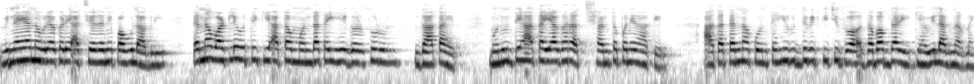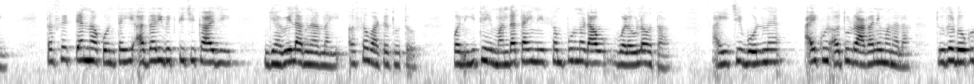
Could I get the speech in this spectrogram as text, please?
विनया नवऱ्याकडे आश्चर्याने पाहू लागली. त्यांना वाटले होते की आता मंदाताई हे घर सोडून जात आहेत. म्हणून ते आता या घरात शांतपणे राहतील. आता त्यांना कोणत्याही वृद्ध व्यक्तीची जवा- जबाबदारी घ्यावी लागणार नाही. तसेच त्यांना कोणत्याही आजारी व्यक्तीची काळजी घ्यावी लागणार नाही असं वाटत होतं. पण इथे मंदाताईने संपूर्ण डाव वळवला होता. आईचे बोलणे ऐकून अतुल रागाने म्हणाला तुझं डोकं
